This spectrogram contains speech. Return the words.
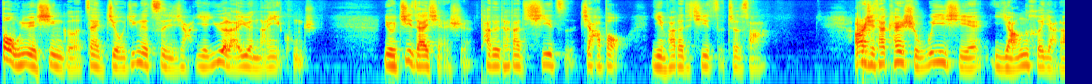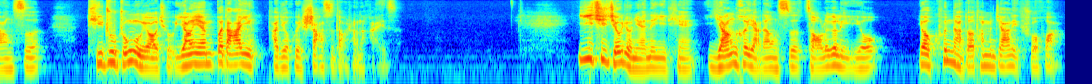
暴虐性格在酒精的刺激下也越来越难以控制。有记载显示，他对他的妻子家暴，引发他的妻子自杀，而且他开始威胁杨和亚当斯，提出种种要求，扬言不答应他就会杀死岛上的孩子。一七九九年的一天，杨和亚当斯找了个理由要昆塔到他们家里说话。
